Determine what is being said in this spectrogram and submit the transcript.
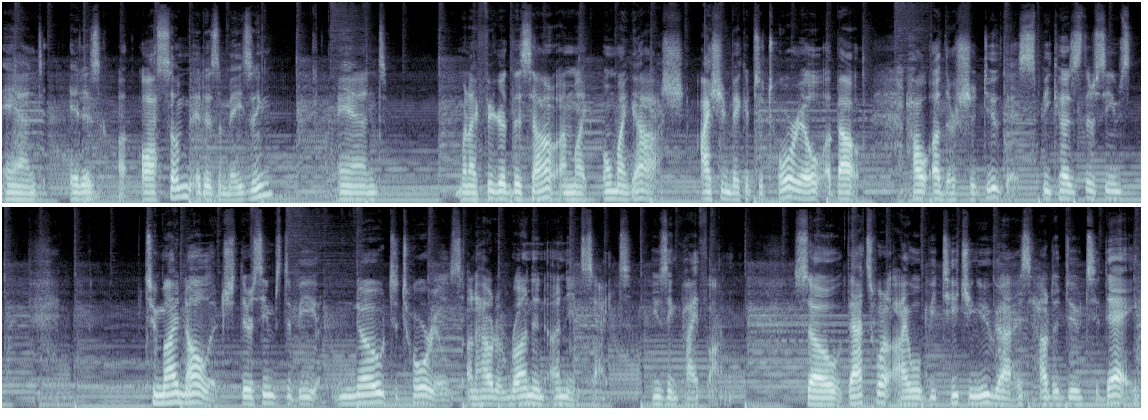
And it is awesome, it is amazing, and when I figured this out, I'm like, oh my gosh, I should make a tutorial about how others should do this, because there seems to my knowledge, there seems to be no tutorials on how to run an onion site using Python. So that's what I will be teaching you guys how to do today.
